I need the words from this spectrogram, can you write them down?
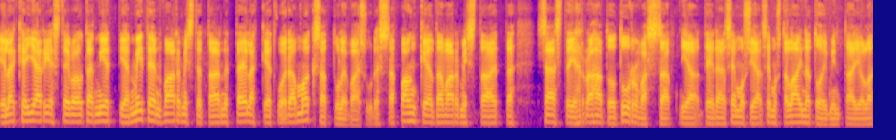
eläkejärjestelmältä miettiä, miten varmistetaan, että eläkkeet voidaan maksaa tulevaisuudessa. Pankeilta varmistaa, että säästäjien rahat on turvassa ja tehdään semmoista lainatoimintaa, jolla,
